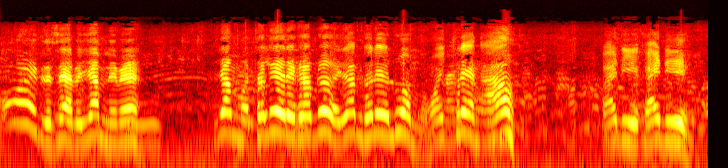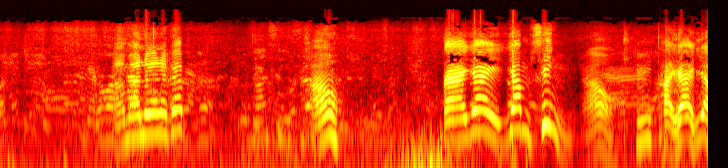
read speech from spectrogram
โอ้ยแต่แซ่บไปย่ำนี่ไหมย่ำหมดทะเลเลยครับเด้อย่ำทะเลร่วมหอยแครงเอาขายดีขายดีเอามาเลยนะครับ เอาตายายย่ำซิ่งเอาตายายย่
